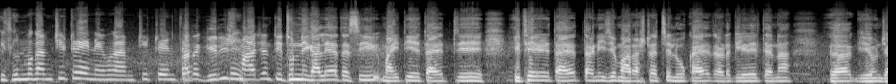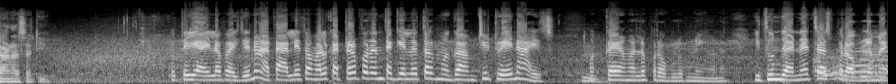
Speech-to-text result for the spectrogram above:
तिथून मग आमची ट्रेन आहे मग आमची ट्रेन आता गिरीश महाजन तिथून निघाले आहेत अशी माहिती येत आहेत ते इथे येत आहेत आणि जे महाराष्ट्राचे लोक आहेत अडकलेले त्यांना अ, घेऊन जाण्यासाठी. ते यायला पाहिजे ना. आता आले तर आम्हाला कटरापर्यंत गेलं तर मग आमची ट्रेन आहेच. मग काही आम्हाला प्रॉब्लेम नाही होणार. इथून जाण्याचाच प्रॉब्लेम आहे.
